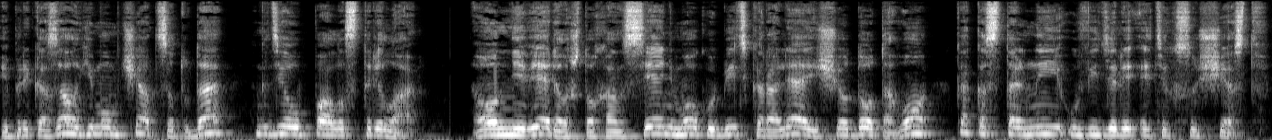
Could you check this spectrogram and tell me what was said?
и приказал ему мчаться туда, где упала стрела. Он не верил, что Хан Сень мог убить короля еще до того, как остальные увидели этих существ.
